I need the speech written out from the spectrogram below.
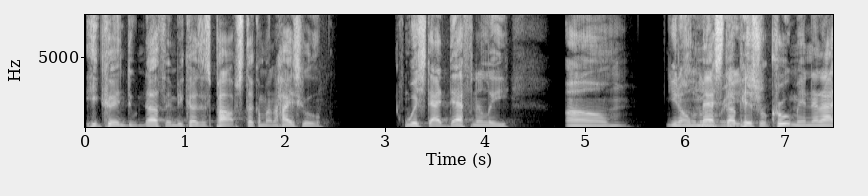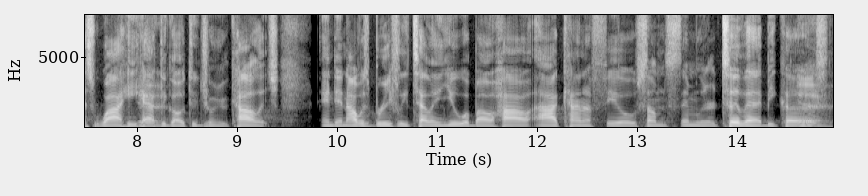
he couldn't do nothing because his pops took him out of high school, which that definitely, um, you know, messed up his recruitment, and that's why he had to go to junior college. And then I was briefly telling you about how I kind of feel something similar to that because Yeah.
